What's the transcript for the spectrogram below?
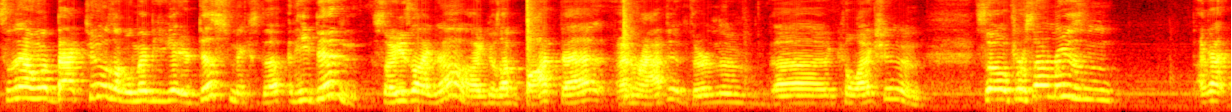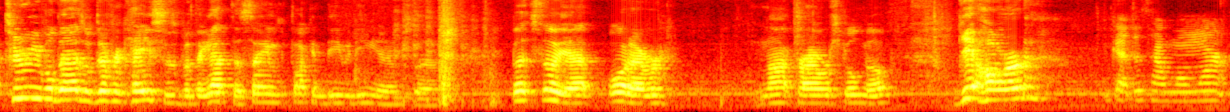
So then I went back to him. I was like, well, maybe you get your discs mixed up, and he didn't. So he's like, no, because I bought that, unwrapped it, threw it in the uh, collection, and so for some reason, I got two Evil Deads with different cases, but they got the same fucking DVD in them. So, but still, yeah, whatever. Not crying over spilled milk. Get Hard. got this have one more.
